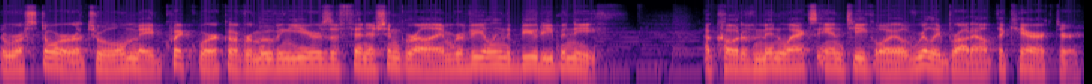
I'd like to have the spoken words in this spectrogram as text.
The restorer tool made quick work of removing years of finish and grime, revealing the beauty beneath. A coat of Minwax antique oil really brought out the character.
